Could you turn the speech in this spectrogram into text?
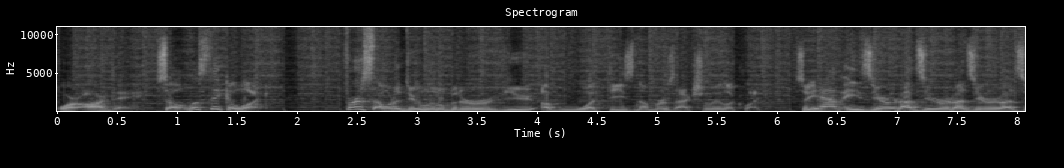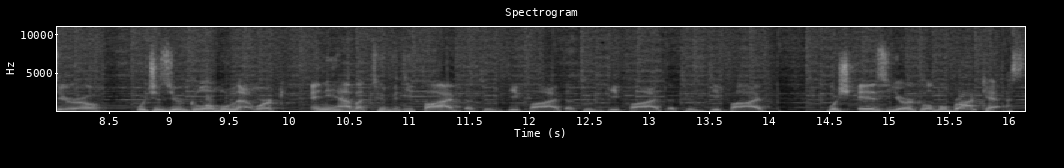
Or are they? So let's take a look. First, I want to do a little bit of a review of what these numbers actually look like. So you have a 0.0.0.0, which is your global network, and you have a 255.255.255.255, which is your global broadcast.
